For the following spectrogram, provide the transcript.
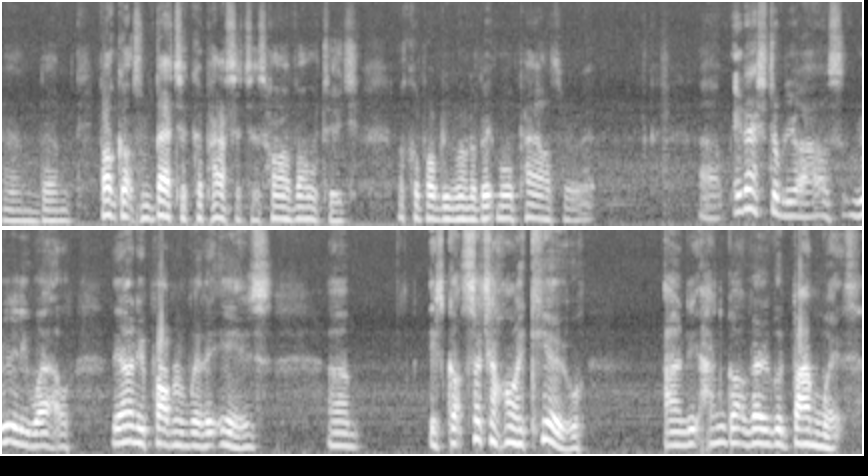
And um, if I've got some better capacitors high voltage I could probably run a bit more power through it. Uh, it SWRs really well. The only problem with it is um, it's got such a high Q and it hasn't got a very good bandwidth.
